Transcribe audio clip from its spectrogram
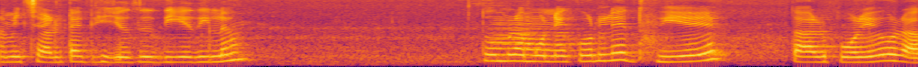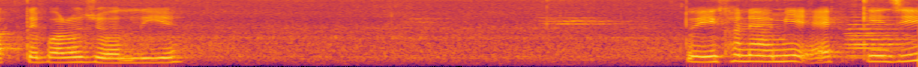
আমি চালটা ভিজোতে দিয়ে দিলাম। তোমরা মনে করলে ধুয়ে তারপরেও রাখতে পারো জল দিয়ে। তো এখানে আমি এক কেজি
